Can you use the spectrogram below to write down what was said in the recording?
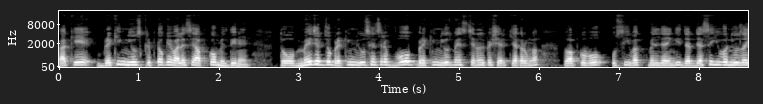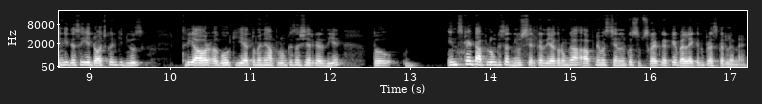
ताकि ब्रेकिंग न्यूज़ क्रिप्टो के वाले से आपको मिलती रहें। तो मेजर जो ब्रेकिंग न्यूज़ है, सिर्फ़ वो ब्रेकिंग न्यूज़ मैं इस चैनल पे शेयर किया करूँगा तो आपको वो उसी वक्त मिल जाएँगी। जब जैसे ही वो न्यूज़ आएँगी, जैसे ये डॉचकन की न्यूज़ थ्री आवर अगो की है तो मैंने आप लोगों के साथ शेयर कर दी है। तो इंस्टेंट आप लोगों के साथ न्यूज़ शेयर कर दिया करूँगा। आपने बस चैनल को सब्सक्राइब करके बेल आइकन प्रेस कर लेना है।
